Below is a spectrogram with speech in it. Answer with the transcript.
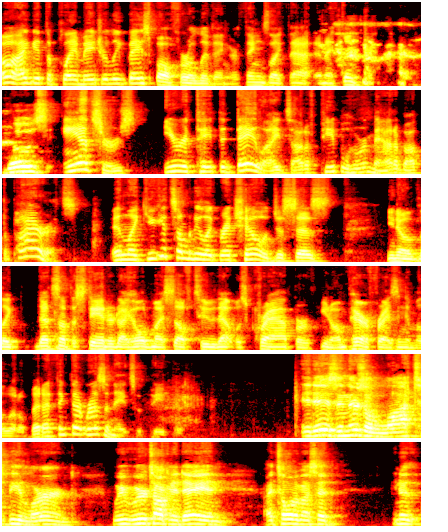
oh, I get to play Major League Baseball for a living or things like that. And I think those answers irritate the daylights out of people who are mad about the Pirates. And like you get somebody like Rich Hill just says, you know, like that's not the standard I hold myself to. That was crap, or you know, I'm paraphrasing him a little bit. I think that resonates with people. It is, and there's a lot to be learned. We, we were talking today, and I told him, I said, you know,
